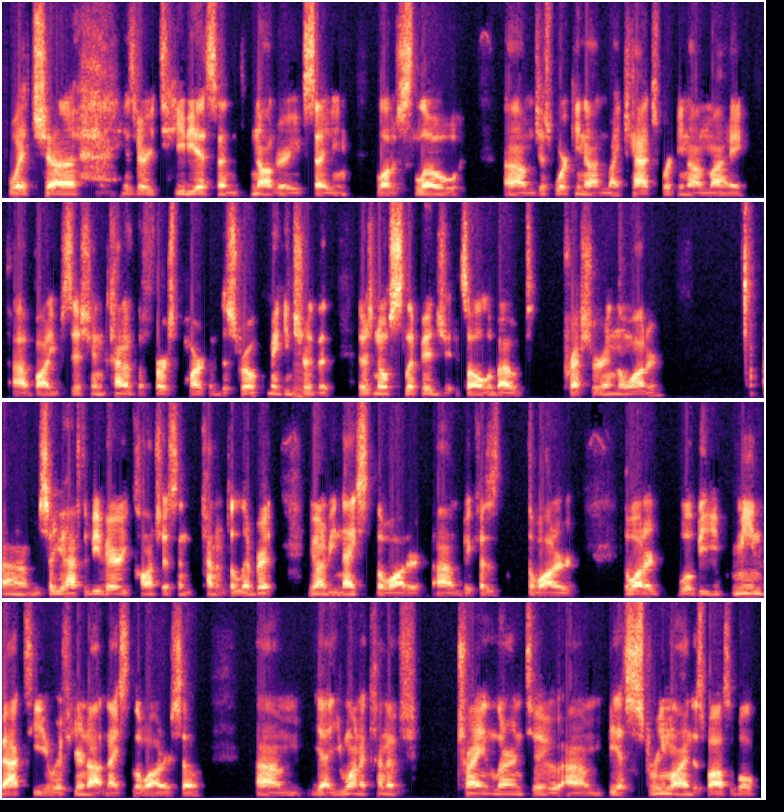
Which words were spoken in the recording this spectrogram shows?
which uh, is very tedious and not very exciting. A lot of slow, um, just working on my catch, working on my uh, body position, kind of the first part of the stroke, making mm. sure that there's no slippage. It's all about pressure in the water. Um, so you have to be very conscious and kind of deliberate. You want to be nice to the water um, because the water, the water will be mean back to you if you're not nice to the water. So um, yeah, you want to kind of try and learn to um, be as streamlined as possible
